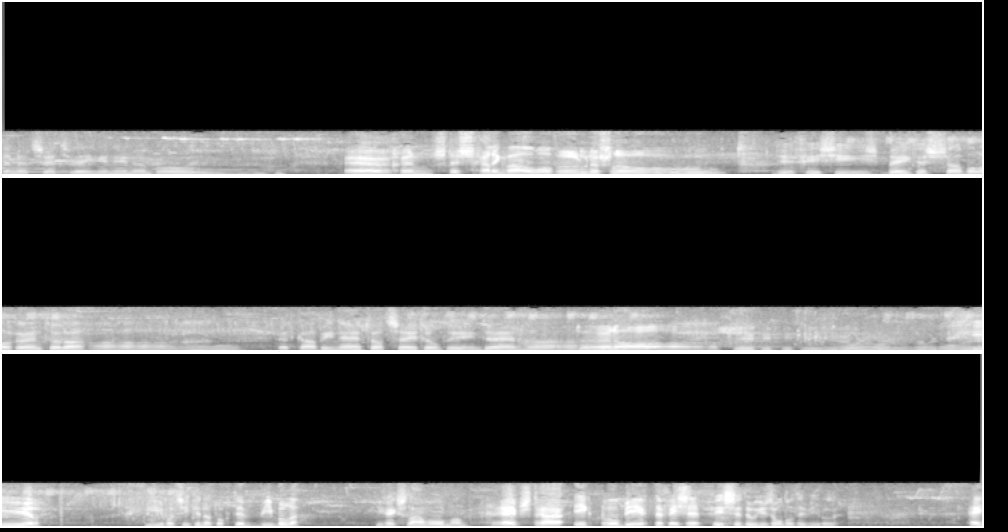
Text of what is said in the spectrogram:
Zaten met z'n tweeën in een boot. Ergens de Schellingwouw of Loenersloot. De visjes beten sabbelig en te laag. Het kabinet dat zetelt in Den Haag. Den Haag. Hier. Hier, wat zit je nou toch te wiebelen? Direct slaan we om, man. Grijpstra, ik probeer te vissen. Vissen doe je zonder te wiebelen. Hé,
